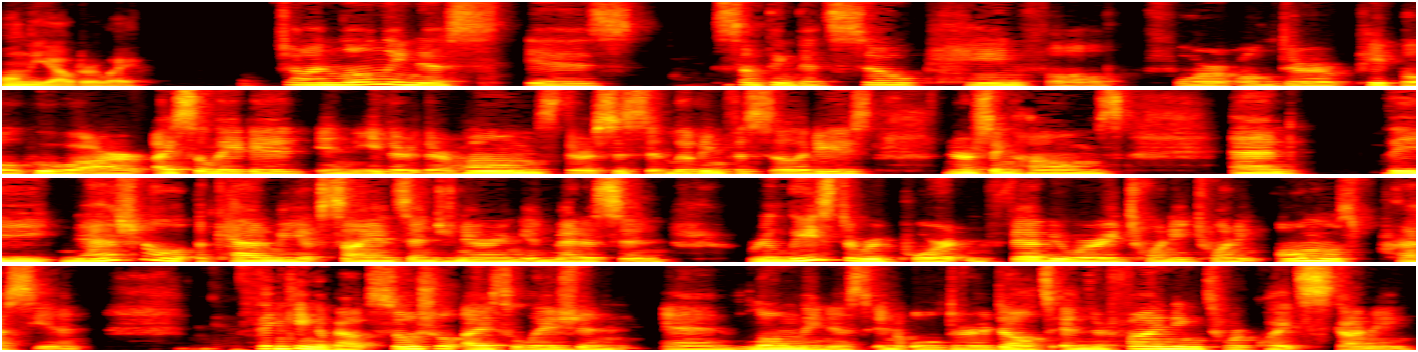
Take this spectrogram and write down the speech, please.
on the elderly. John, loneliness is something that's so painful for older people who are isolated in either their homes, their assisted living facilities, nursing homes. And the National Academy of Science, Engineering, and Medicine released a report in February 2020, almost prescient, thinking about social isolation and loneliness in older adults, and their findings were quite stunning.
